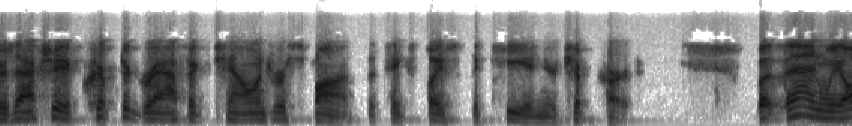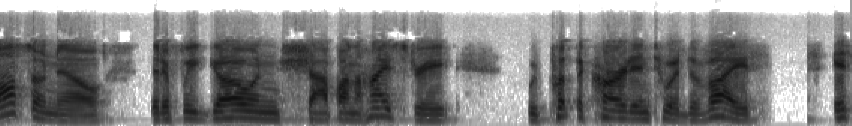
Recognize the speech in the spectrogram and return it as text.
There's actually a cryptographic challenge response that takes place with the key in your chip card. But then we also know that if we go and shop on the high street, we put the card into a device, it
